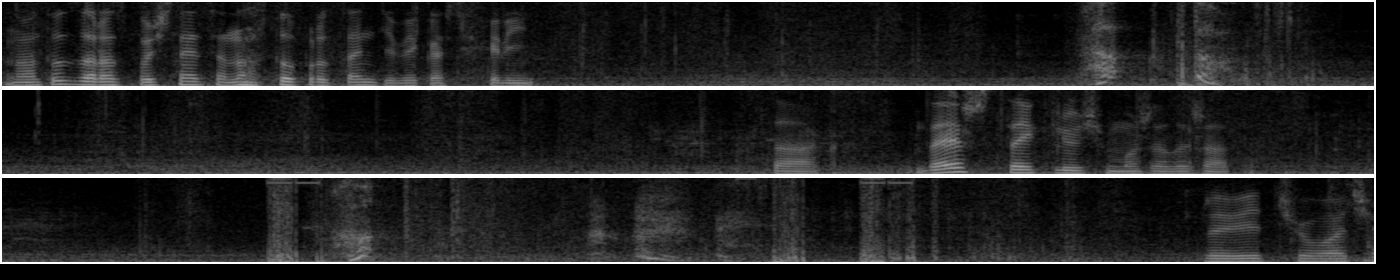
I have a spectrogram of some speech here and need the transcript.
Ну а тут зараз почнеться на 100% якась хрінь. Так. Де ж цей ключ може лежати? Привіт, чуваче.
